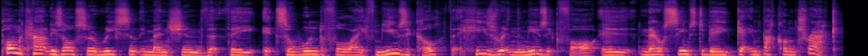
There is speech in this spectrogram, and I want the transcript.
Paul McCartney's also recently mentioned that the It's a Wonderful Life musical that he's written the music for is, now seems to be getting back on track.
